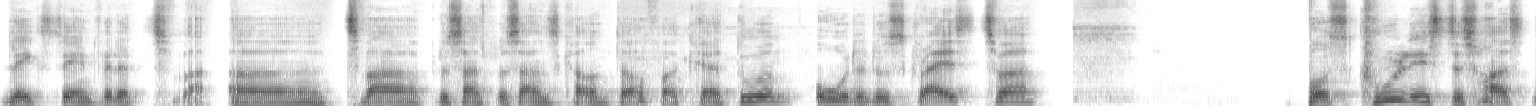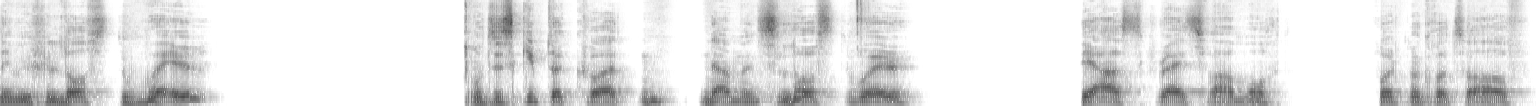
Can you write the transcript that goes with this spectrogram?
legst du entweder zwei, äh, zwei plus eins plus eins Counter auf eine Kreatur oder du scryst zwar. Was cool ist, das heißt nämlich Lost Well. Und es gibt da Karten namens Lost Well, der auch Scry 2 macht. Fällt mir gerade so auf.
